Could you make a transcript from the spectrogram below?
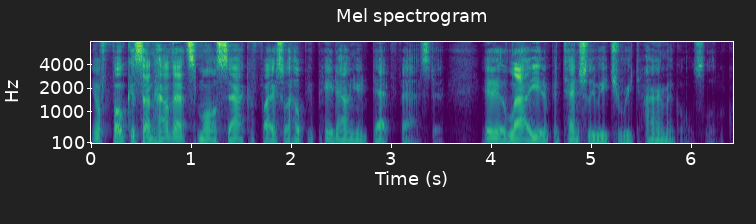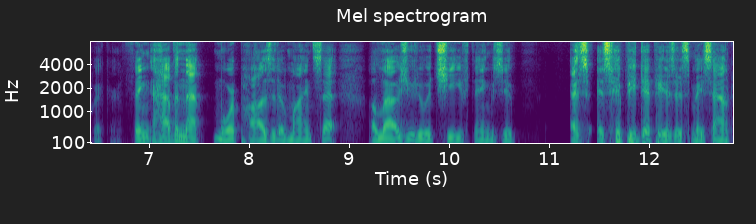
You know, focus on how that small sacrifice will help you pay down your debt faster. It'll allow you to potentially reach your retirement goals a little quicker. Think having that more positive mindset allows you to achieve things you as as hippy dippy as this may sound,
